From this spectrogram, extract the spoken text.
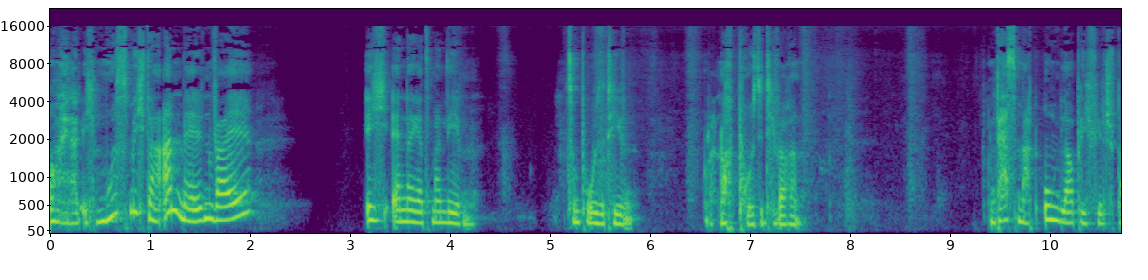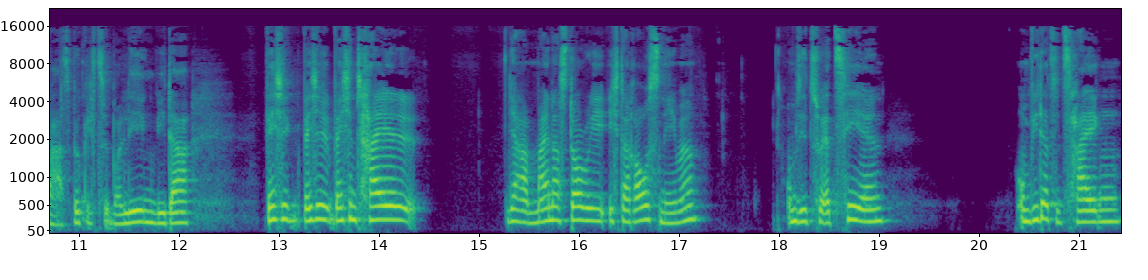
oh mein Gott, ich muss mich da anmelden, weil ich ändere jetzt mein Leben zum Positiven oder noch positiveren. Und das macht unglaublich viel Spaß, wirklich zu überlegen, wie da, welche, welche, welchen Teil ja, meiner Story ich da rausnehme, um sie zu erzählen, um wieder zu zeigen,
